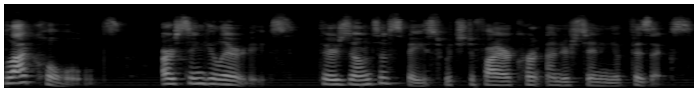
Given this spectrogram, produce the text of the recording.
Black holes are singularities. They're zones of space which defy our current understanding of physics.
